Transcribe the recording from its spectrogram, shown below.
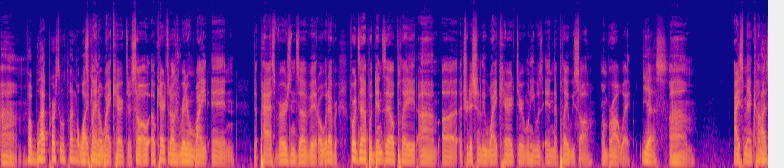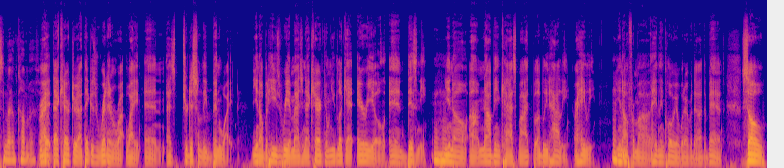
Um if a black person was playing a was white playing a character- white character. So a, a character that was written white in the past versions of it or whatever. For example denzel played um a, a traditionally white character when he was in the play we saw on broadway. Yes, um iceman coming Iceman cometh, right? Yep. That character I think is written white and has traditionally been white, you know. But he's reimagined that character. When you look at Ariel and Disney, Mhm. you know, um, now being cast by I believe Haley or Haley, you Mhm. know, from uh, Haley and Chloe or whatever the the band. So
